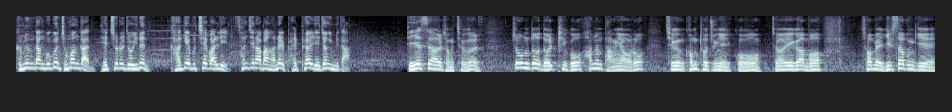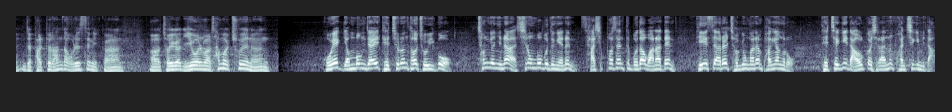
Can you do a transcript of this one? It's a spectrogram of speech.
금융당국은 조만간 대출을 조이는 가계부채 관리 선진화 방안을 발표할 예정입니다. DSR 정책을 좀 더 넓히고 하는 방향으로 지금 검토 중에 있고 저희가 뭐 처음에 1, 4분기에 이제 발표를 한다고 그랬으니까 어, 저희가 2월 말 3월 초에는 고액 연봉자의 대출은 더 조이고 청년이나 신혼부부 등에는 40%보다 완화된 DSR을 적용하는 방향으로 대책이 나올 것이라는 관측입니다.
